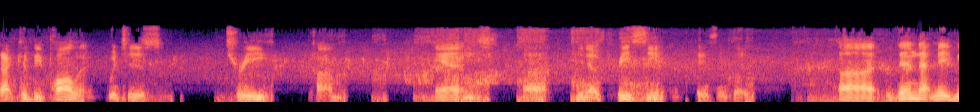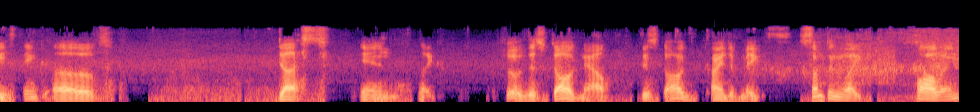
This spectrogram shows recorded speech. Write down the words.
that could be pollen, which is tree cum and, uh, you know, tree semen, basically. Uh, then that made me think of dust in like so this dog now this dog kind of makes something like pollen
